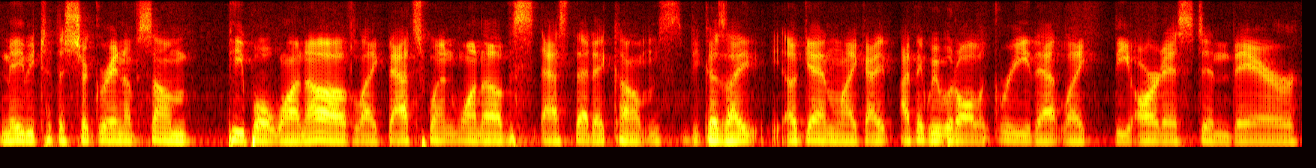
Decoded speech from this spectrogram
maybe to the chagrin of some people one of like that's when one of's aesthetic comes because i again like i, I think we would all agree that like the artist and their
